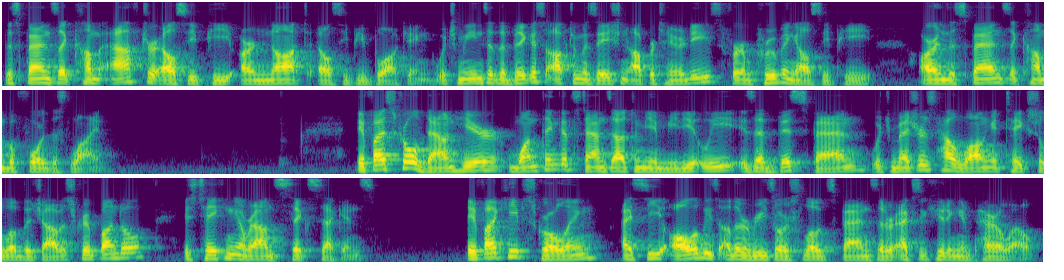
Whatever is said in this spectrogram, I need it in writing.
The spans that come after LCP are not LCP blocking, which means that the biggest optimization opportunities for improving LCP are in the spans that come before this line. If I scroll down here, one thing that stands out to me immediately is that this span, which measures how long it takes to load the JavaScript bundle, is taking around 6 seconds. If I keep scrolling, I see all of these other resource load spans that are executing in parallel.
